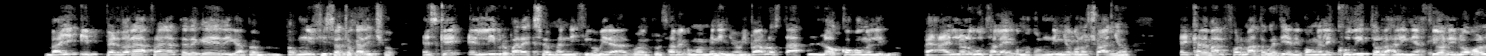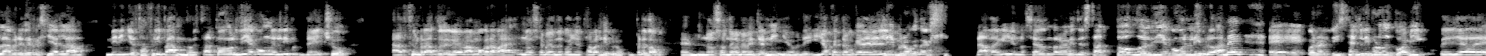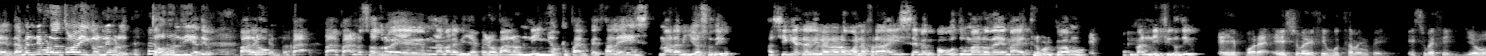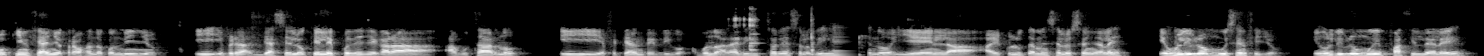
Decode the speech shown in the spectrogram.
Vaya, y perdona, Fran, antes de que diga, pues, pues, muy inciso esto que ha dicho. Es que el libro para eso es magnífico. Mira, bueno, tú sabes cómo es mi niño. Mi Pablo está loco con el libro. A él no le gusta leer, como con un niño con ocho años. Es que además el formato que tiene, con el escudito, las alineaciones y luego la breve reseña al lado, mi niño está flipando. Está todo el día con el libro. De hecho, hace un rato digo, eh, vamos a grabar, no sé dónde coño estaba el libro. Perdón, no sé dónde me metió el niño. Y yo que tengo que leer el libro, que tengo que... Nada, Guillo, no sé dónde realmente está todo el día con el libro. Dame, eh, eh, bueno, él dice el libro de tu amigo. Eh, dame el libro de tu amigo, el libro. Todo el día, tío. Para, nosotros es una maravilla, pero para los niños que para empezar a leer es maravilloso, tío. Así que te doy la enhorabuena, Fra. Ahí se ve un poco tu mano de maestro, porque vamos, es magnífico, tío. por eso me decís justamente. Eso me decís, llevo 15 años trabajando con niños y es verdad, ya sé lo que les puede llegar a gustar, ¿no? Y efectivamente, digo, bueno, a la historia se lo dije, ¿no? Y en la, al también se lo señalé. Es un libro muy sencillo, es un libro muy fácil de leer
